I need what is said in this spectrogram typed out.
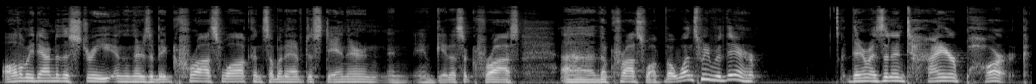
all the way down to the street. And then there's a big crosswalk and someone would have to stand there and, and, and get us across uh, the crosswalk. But once we were there, there was an entire park.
